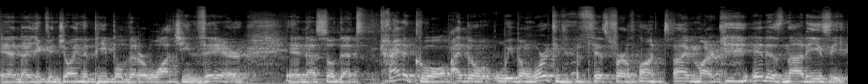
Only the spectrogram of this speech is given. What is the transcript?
and uh, you can join the people that are watching there. And uh, so that's kind of cool. I've been we've been working at this for a long time, Mark. It is not easy,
